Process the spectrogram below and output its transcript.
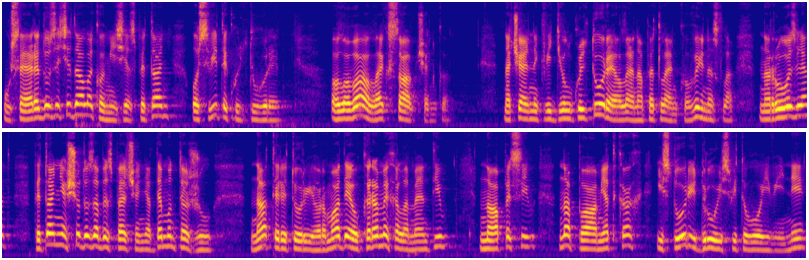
У середу засідала комісія з питань освіти культури, голова Олег Савченко. Начальник відділу культури Олена Петленко винесла на розгляд питання щодо забезпечення демонтажу на території громади окремих елементів, написів на пам'ятках історії Другої світової війни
